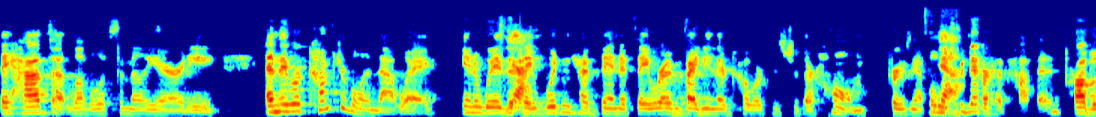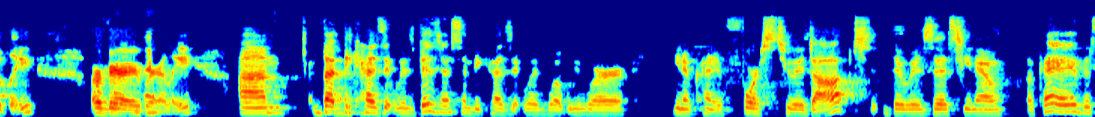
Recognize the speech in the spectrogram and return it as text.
they have that level of familiarity and they were comfortable in that way in a way that yeah. they wouldn't have been if they were inviting their coworkers to their home for example yeah. which would never have happened probably or very rarely um, but because it was business and because it was what we were you know kind of forced to adopt there was this you know okay this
